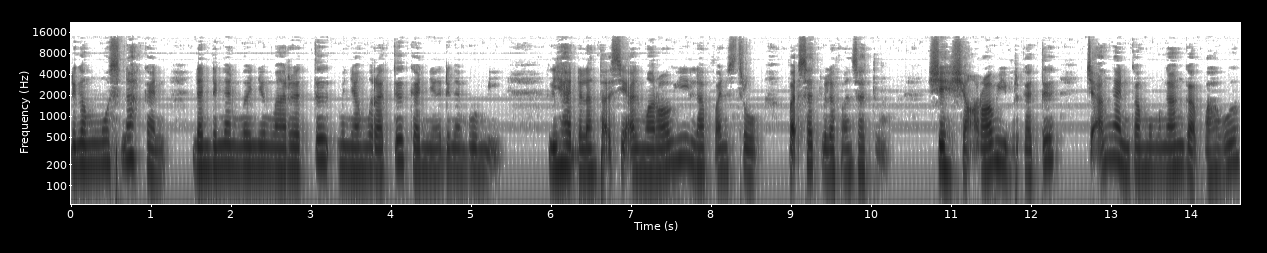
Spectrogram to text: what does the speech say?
dengan memusnahkan dan dengan menyamarata, menyamaratakannya dengan bumi. Lihat dalam taksir Al-Marawi 8 stroke 4181. Syekh Syarawi berkata, jangan kamu menganggap bahawa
